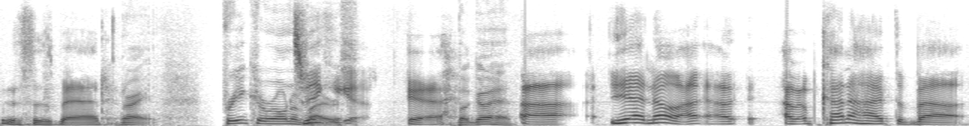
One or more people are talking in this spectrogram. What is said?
This is bad. Right, pre coronavirus. Yeah. but go ahead. Uh, yeah, no, I, I I'm kind of hyped about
